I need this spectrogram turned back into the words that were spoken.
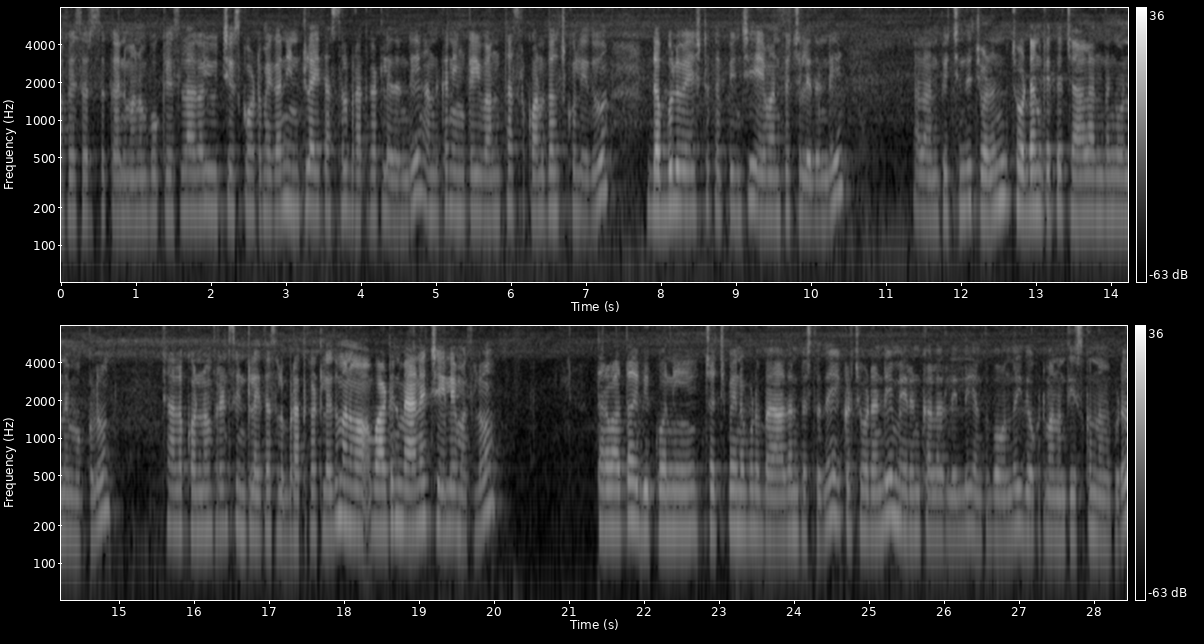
ఆఫీసర్స్ కానీ మనం బొకేస్ లాగా యూజ్ చేసుకోవటమే కానీ ఇంట్లో అయితే అస్సలు బ్రతకట్లేదండి. అందుకని ఇంకా ఇవంతా అసలు కొనదలుచుకోలేదు. డబ్బులు వేస్ట్ తప్పించి ఏమనిపించలేదండి. అలా అనిపించింది. చూడండి చూడడానికి అయితే చాలా అందంగా ఉన్నాయి మొక్కలు. చాలా కొన్నాం ఫ్రెండ్స్ ఇంట్లో అయితే అసలు బ్రతకట్లేదు. మనం వాటిని మేనేజ్ చేయలేము అసలు. తర్వాత ఇవి కొన్ని చచ్చిపోయినప్పుడు బాధ అనిపిస్తుంది. ఇక్కడ చూడండి మెరూన్ కలర్ లిల్లీ ఎంత బాగుందో. ఇది ఒకటి మనం తీసుకున్నాం ఇప్పుడు.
